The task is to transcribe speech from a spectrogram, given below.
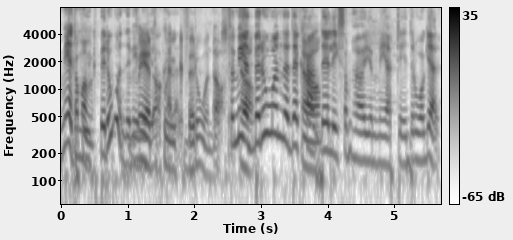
Medsjukberoende vill jag kalla det för. Ja, för medberoende, det, kan, ja. det liksom hör ju mer till droger.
